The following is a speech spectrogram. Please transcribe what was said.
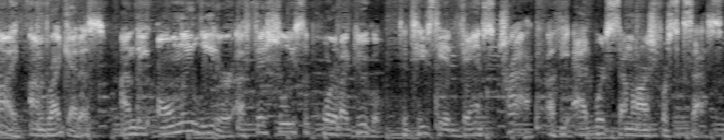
Hi, I'm Brad Geddes. I'm the only leader officially supported by Google to teach the advanced track of the AdWords Seminars for Success.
